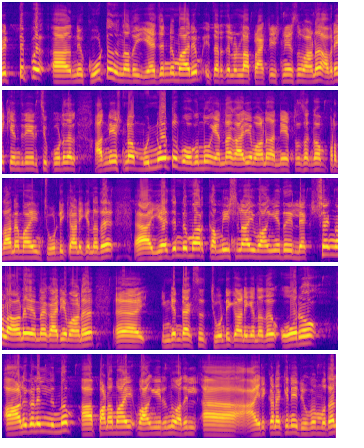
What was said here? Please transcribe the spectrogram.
വെട്ടിപ്പ് കൂട്ടുനിന്നത് ഏജന്റുമാരും ഇത്തരത്തിലുള്ള പ്രാക്ടീഷണേഴ്സുമാണ്. അവരെ കേന്ദ്രീകരിച്ച് കൂടുതൽ അന്വേഷണം മുന്നോട്ട് പോകുന്നു എന്ന കാര്യമാണ് അന്വേഷണ സംഘം പ്രധാനമായും ചൂണ്ടിക്കാണിക്കുന്നത്. ഏജന്റുമാർ കമ്മീഷനായി വാങ്ങിയത് ലക്ഷങ്ങളാണ് എന്ന കാര്യമാണ് ഇൻകം ടാക്സ് ചൂണ്ടിക്കാണിക്കുന്നത്. ഓരോ ആളുകളിൽ നിന്നും പണമായി വാങ്ങിയിരുന്നു. അതിൽ ആയിരക്കണക്കിന് രൂപ മുതൽ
